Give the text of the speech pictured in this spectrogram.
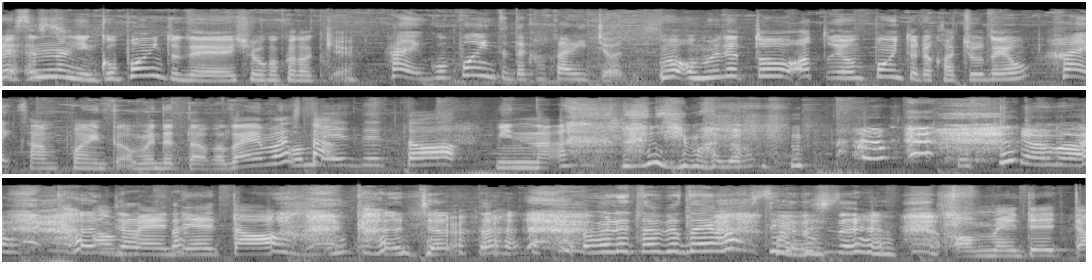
え何？5ポイントで昇格だっけ？はい5ポイントで係長です。うわおめでとう。あと4ポイントで課長だよ。はい。3ポイントおめでとうございました。おめでとう。みんな 何今の？やばい。噛んじゃったおめでと噛んじゃった。おめでとうございます。おめでと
